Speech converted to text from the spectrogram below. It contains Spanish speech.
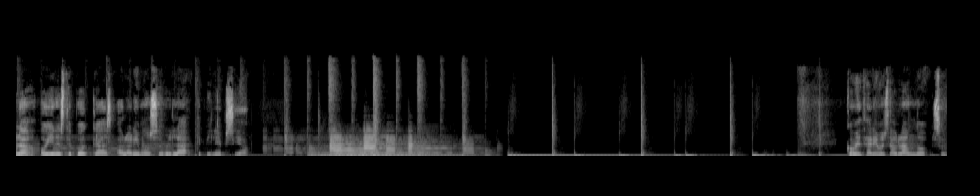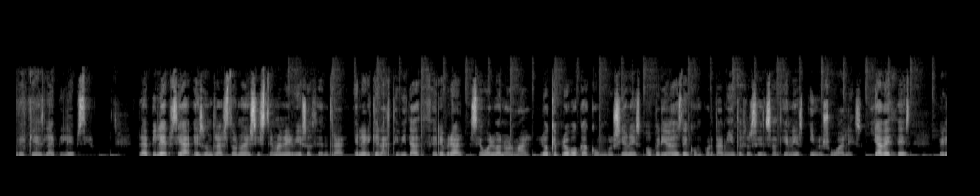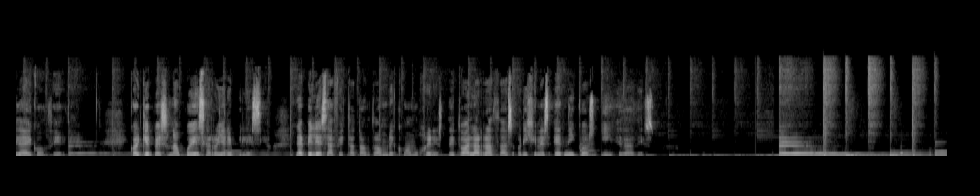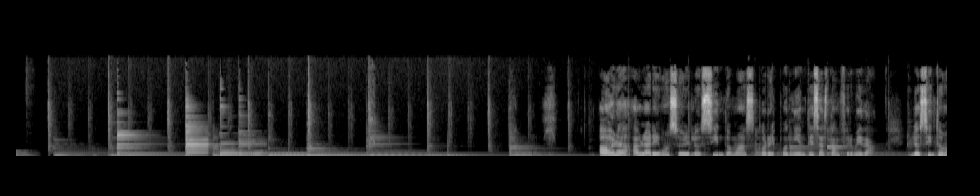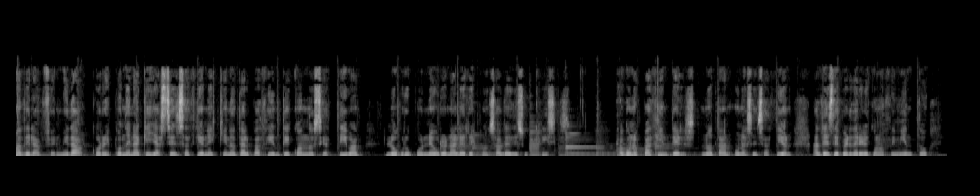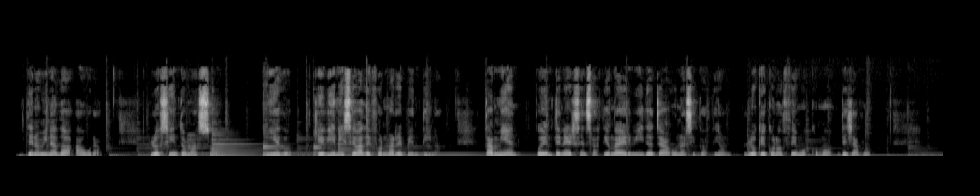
Hola, hoy en este podcast hablaremos sobre la epilepsia. Comenzaremos hablando sobre qué es la epilepsia. La epilepsia es un trastorno del sistema nervioso central en el que la actividad cerebral se vuelva normal, lo que provoca convulsiones o periodos de comportamientos o sensaciones inusuales y a veces pérdida de conciencia. Cualquier persona puede desarrollar epilepsia. La epilepsia afecta tanto a hombres como a mujeres, de todas las razas, orígenes étnicos y edades. Ahora hablaremos sobre los síntomas correspondientes a esta enfermedad. Los síntomas de la enfermedad corresponden a aquellas sensaciones que nota el paciente cuando se activan los grupos neuronales responsables de sus crisis. Algunos pacientes notan una sensación antes de perder el conocimiento denominada aura. Los síntomas son miedo, que viene y se va de forma repentina. También pueden tener sensación de haber vivido ya una situación, lo que conocemos como déjà vu.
